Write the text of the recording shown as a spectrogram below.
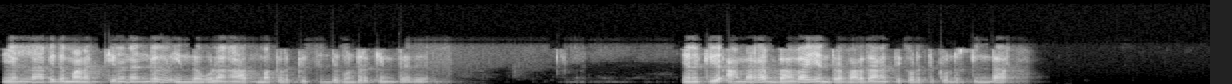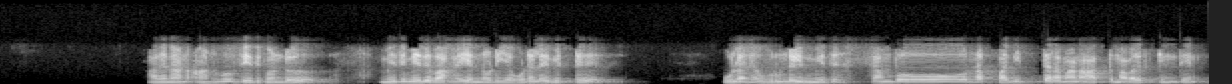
எல்லா விதமான கிரணங்கள் இந்த உலக ஆத்மாக்களுக்கு சென்று கொண்டிருக்கின்றது. எனக்கு அமர பவ என்ற வரதானத்தை கொடுத்து கொண்டிருக்கின்றார். அதை நான் அனுபவம் செய்து கொண்டு மெது மெதுவாக என்னுடைய உடலை விட்டு உலக உருண்டையின் மீது சம்பூர்ண பவித்திரமான ஆத்மாவாக இருக்கின்றேன்.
